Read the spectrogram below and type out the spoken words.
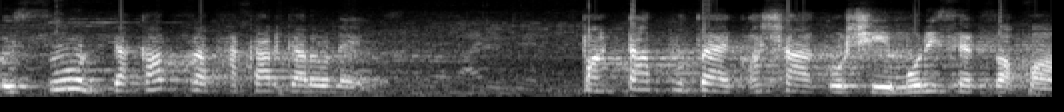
ওই সুর ডাকাতরা থাকার কারণে পাটা পুতায় ঘষা ঘষি মরিচের দফা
